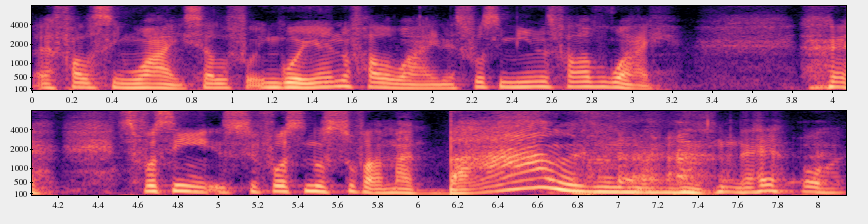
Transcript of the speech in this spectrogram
Ela fala assim, uai. Se ela for em Goiânia não fala uai, né? Se fosse em Minas falava uai. se, fosse, se fosse no sul, fala, mas bah, né? Porra.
